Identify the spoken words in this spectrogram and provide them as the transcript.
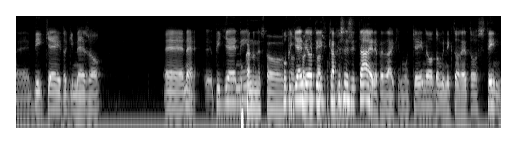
ε, DK, τον Κινέζο. Ε, ναι, ε, πηγαίνει. Που κάνανε στο. που στο πηγαίνει Tokyo ότι Pass που κάποιος σε κάνανε. ζητάει, ρε παιδάκι μου. Και είναι ο Ντομινίκ Τορέτο στην.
